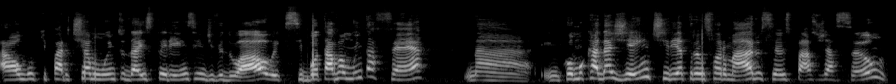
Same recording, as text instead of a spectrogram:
algo que partia muito da experiência individual e que se botava muita fé na, em como cada gente iria transformar o seu espaço de ação,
